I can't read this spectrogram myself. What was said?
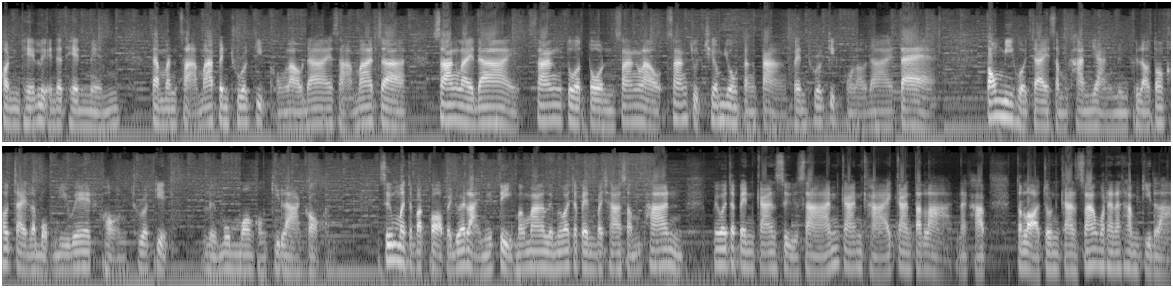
content หรือ entertainment แต่มันสามารถเป็นธุรกิจของเราได้ สามารถจะสร้างรายได้ สร้างตัวตนสร้างเราสร้างจุดเชื่อมโยงต่างๆ เป็นธุรกิจของเราได้ แต่ ต้องมีหัวใจสำคัญอย่างหนึ่งคือเราต้องเข้าใจระบบนิเวศของธุรกิจ หรือมุมมองของกีฬาก่อน ซึ่งมันจะประกอบไปด้วยหลายมิติมาก ๆ เลยไม่ว่าจะเป็นประชาสัมพันธ์ ไม่ว่าจะเป็นการสื่อสาร การขายการตลาดนะครับตลอดจนการสร้างวัฒนธรรมกีฬา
